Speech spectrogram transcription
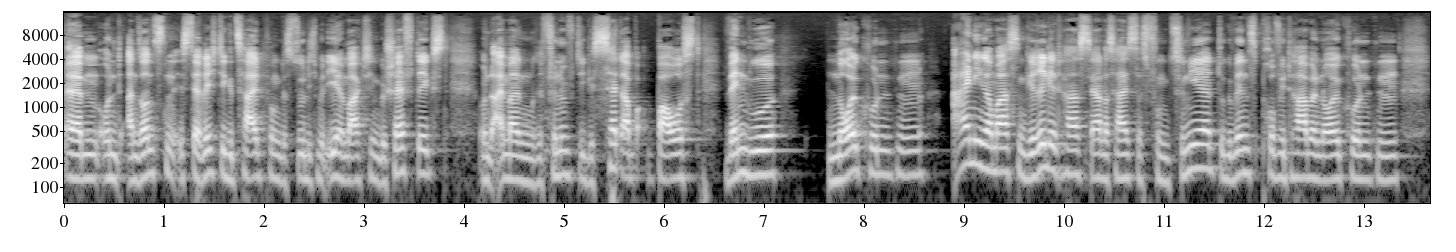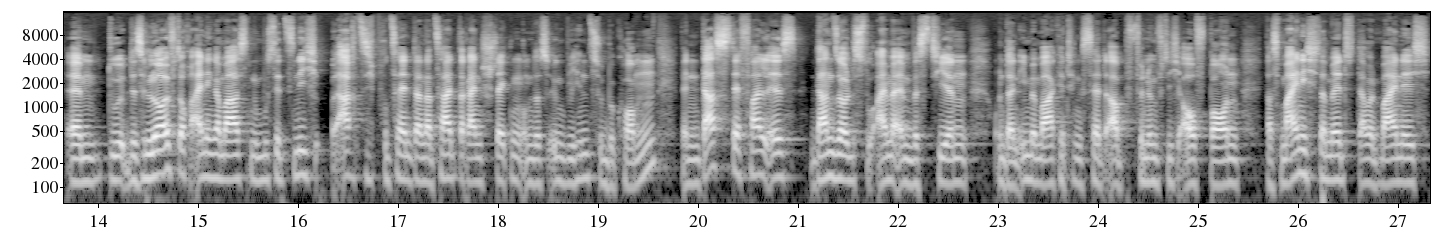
Ähm, und ansonsten ist der richtige Zeitpunkt, dass du dich mit E-Mail-Marketing beschäftigst und einmal ein vernünftiges Setup baust, wenn du Neukunden einigermaßen geregelt hast, ja, das heißt, das funktioniert, du gewinnst profitabel Neukunden, ähm, du, das läuft auch einigermaßen, du musst jetzt nicht 80 Prozent deiner Zeit da reinstecken, um das irgendwie hinzubekommen. Wenn das der Fall ist, dann solltest du einmal investieren und dein E-Mail-Marketing-Setup vernünftig aufbauen. Was meine ich damit? Damit meine ich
